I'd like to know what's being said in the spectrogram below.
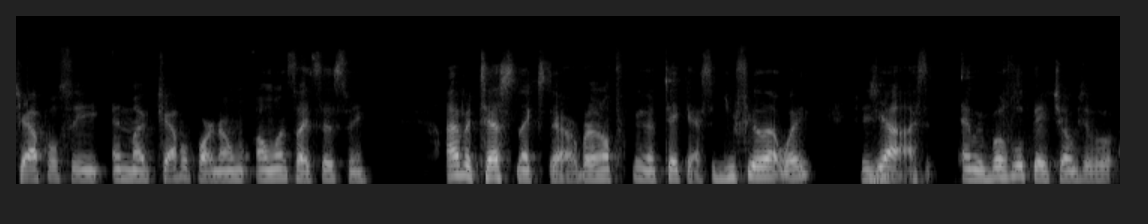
chapel seat, and my chapel partner on, on one side says to me, "I have a test next hour, but I don't think I'm going to take it." I said, Do "You feel that way?" She says, Mm. "Yeah." I said, and we both looked at each other. We said, well,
